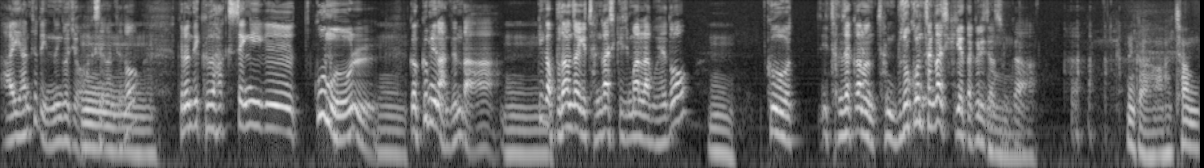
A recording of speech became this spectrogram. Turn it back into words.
아이한테도 있는 거죠. 음. 학생한테도. 그런데 그 학생이 그 꿈을 음. 꺾으면 안 된다. 음. 그러니까 부단장이 참가시키지 말라고 해도 음. 그이 창작가는 참 무조건 참가시키겠다 그러지 않습니까? 그러니까 아, 참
